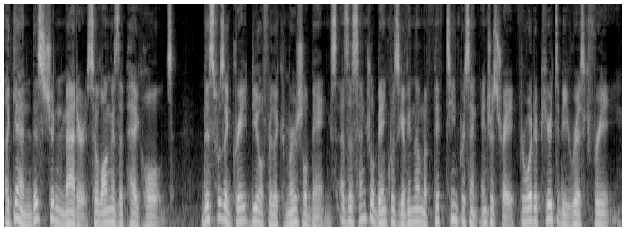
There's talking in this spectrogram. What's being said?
Again, this shouldn't matter so long as the peg holds. This was a great deal for the commercial banks, as the central bank was giving them a 15% interest rate for what appeared to be risk free.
